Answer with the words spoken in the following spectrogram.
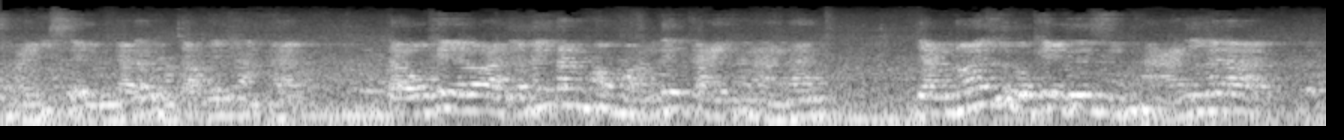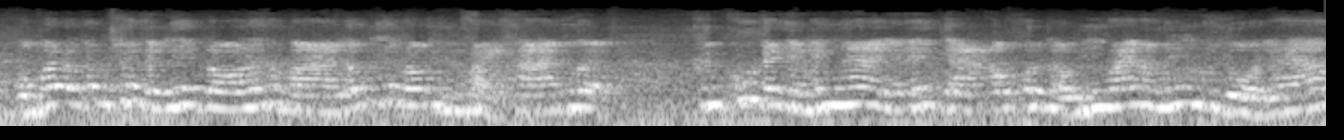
สมัยพิเศษเหมือนกันถ้าผมจำไม่ผิดนะแต่โอเคเราอาจจะไม่ตั้งความหวังได้ไกลขนาดนั้นอย่างน้อยสุดโอเคเดือนสิงหานี่ก็ได้ ผมว่าเราต้องช่วยกันเรียกร้องรัฐบาลแล้วเรียกร้องถึงฝ่ายค้านด้วย คือพูดกันอย่างง่ายๆอย่างนี้อย่าเอาคนเหล่านี้ไว้มันไม่มีประโยชน์แล้ว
